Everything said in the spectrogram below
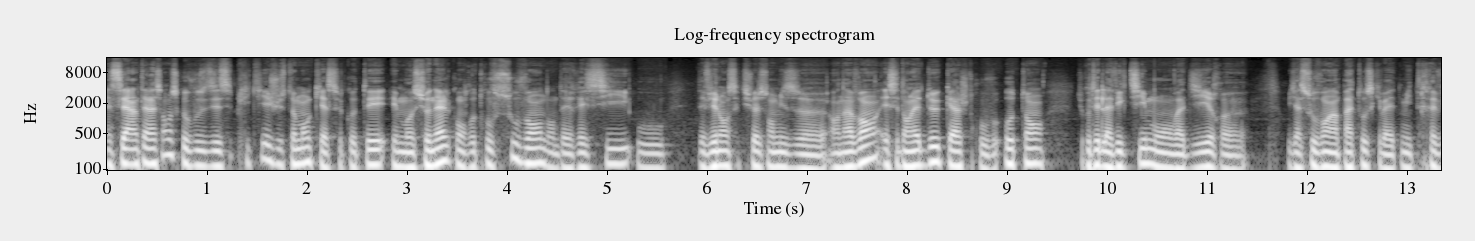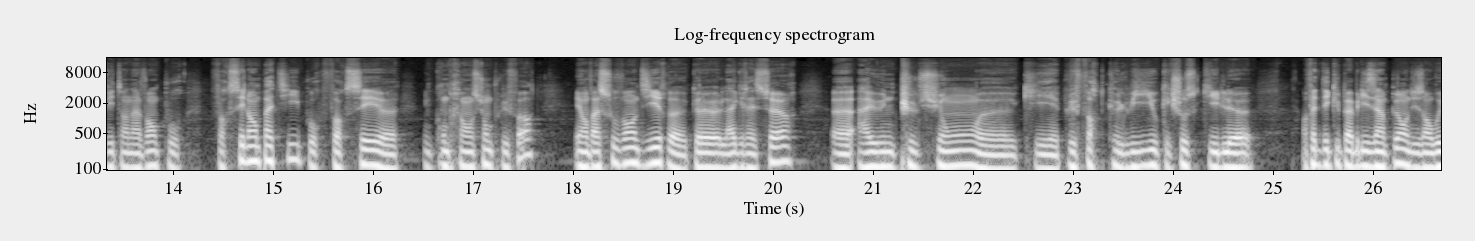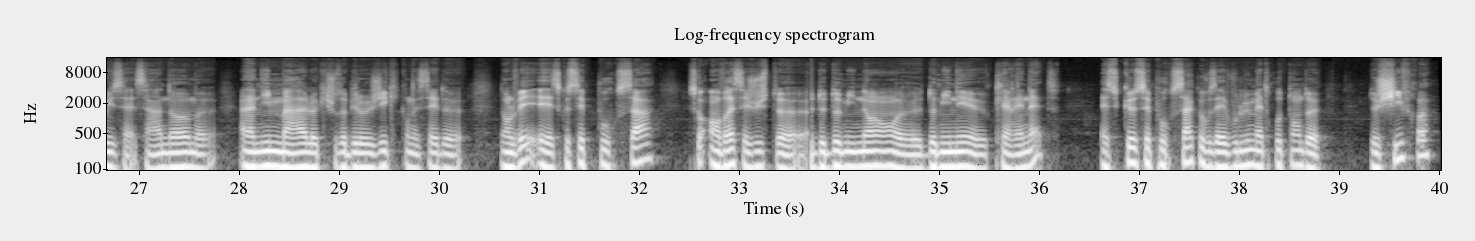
Mais c'est intéressant parce que vous expliquiez justement qu'il y a ce côté émotionnel qu'on retrouve souvent dans des récits où des violences sexuelles sont mises en avant. Et c'est dans les deux cas, je trouve. Autant du côté de la victime où on va dire, il y a souvent un pathos qui va être mis très vite en avant pour forcer l'empathie, pour forcer euh, une compréhension plus forte. Et on va souvent dire que l'agresseur a eu une pulsion qui est plus forte que lui ou quelque chose qui le en fait déculpabilise un peu en disant oui c'est un homme, un animal, quelque chose de biologique qu'on essaie d'enlever. et est-ce que c'est pour ça? Parce qu'en vrai, c'est juste euh, de dominant, euh, euh, clair et net. Est-ce que c'est pour ça que vous avez voulu mettre autant de, chiffres?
